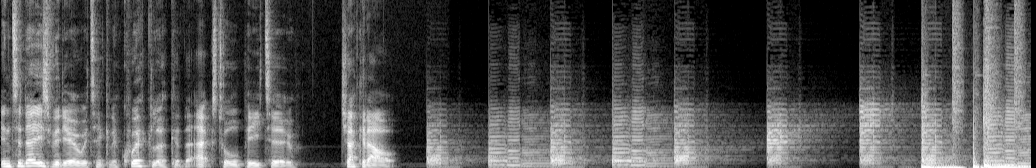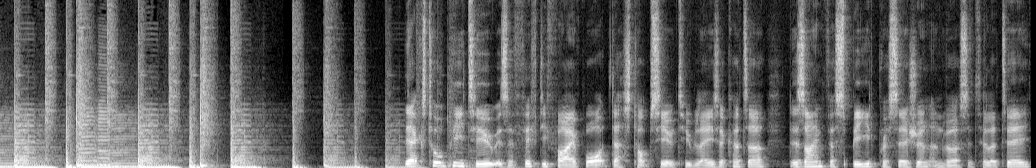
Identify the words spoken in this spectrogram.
In today's video, we're taking a quick look at the Xtool P2. Check it out. The Xtool P2 is a 55 watt desktop CO2 laser cutter designed for speed, precision and versatility.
